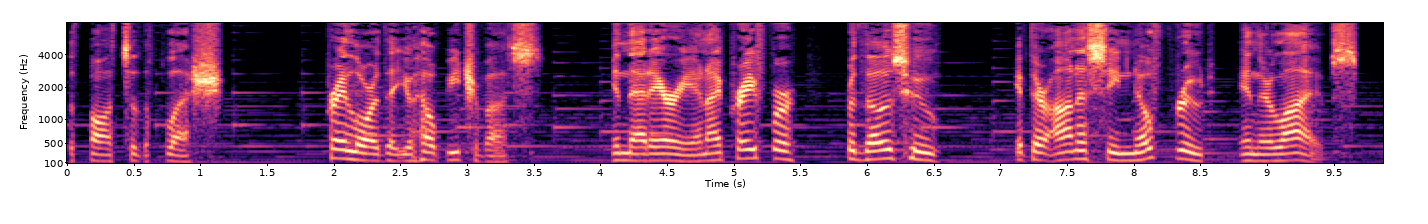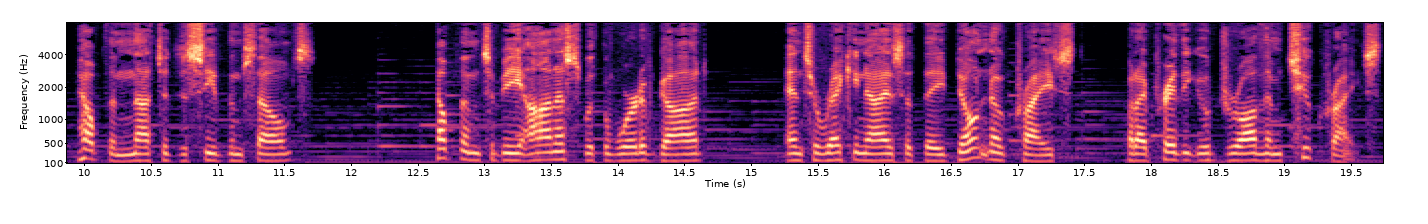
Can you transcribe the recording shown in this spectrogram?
the thoughts of the flesh. Pray, Lord, that you help each of us in that area. And I pray for, for those who, if they're honest, see no fruit in their lives. Help them not to deceive themselves. Help them to be honest with the Word of God and to recognize that they don't know Christ, but I pray that you'll draw them to Christ,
